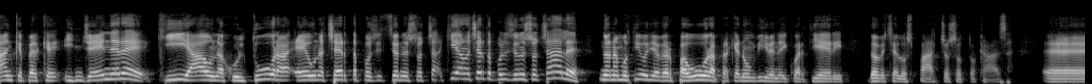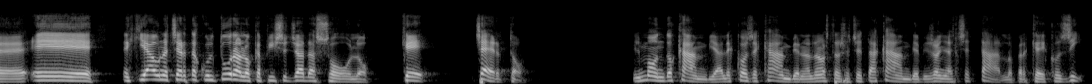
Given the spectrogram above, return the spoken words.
anche perché in genere chi ha una cultura e una certa posizione sociale, chi ha una certa posizione sociale non ha motivo di aver paura perché non vive nei quartieri dove c'è lo spaccio sotto casa. Eh, e, e chi ha una certa cultura lo capisce già da solo, che certo, il mondo cambia, le cose cambiano, la nostra società cambia, bisogna accettarlo perché è così.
